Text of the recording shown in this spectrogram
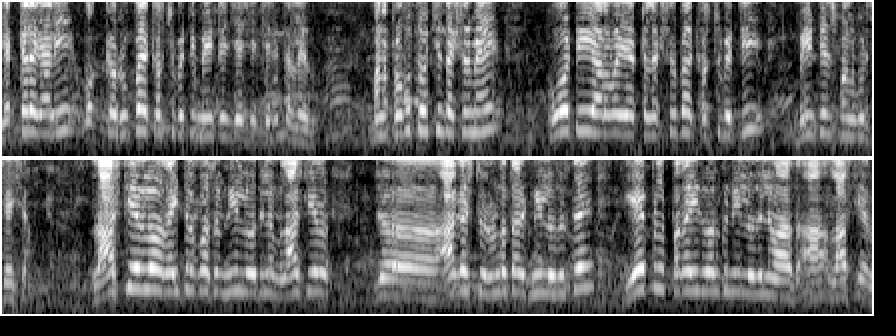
ఎక్కడ కానీ ఒక్క రూపాయి ఖర్చు పెట్టి మెయింటైన్ చేసే చరిత్ర లేదు. మన ప్రభుత్వం వచ్చిన తక్షణమే కోటి అరవై ఒక్క లక్షల రూపాయలు ఖర్చు పెట్టి మెయింటెనెన్స్ పనులు కూడా చేశాం. లాస్ట్ ఇయర్లో రైతుల కోసం నీళ్ళు వదిలాం లాస్ట్ ఇయర్ జ- ఆగస్టు రెండో తారీఖు నీళ్ళు వదిలితే ఏప్రిల్ పదహైదు వరకు నీళ్ళు వదిలినాం లాస్ట్ ఇయర్.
